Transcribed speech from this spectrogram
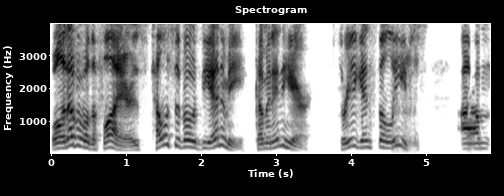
Well, enough about the Flyers. Tell us about the enemy coming in here three against the mm-hmm. Leafs. Um,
